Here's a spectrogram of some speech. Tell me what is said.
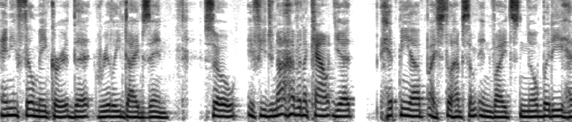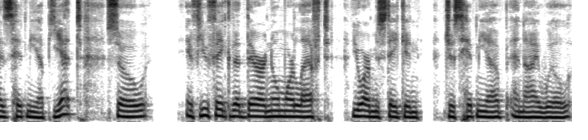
any filmmaker that really dives in. So if you do not have an account yet, hit me up. I still have some invites. Nobody has hit me up yet. So if you think that there are no more left, you are mistaken. Just hit me up and I will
